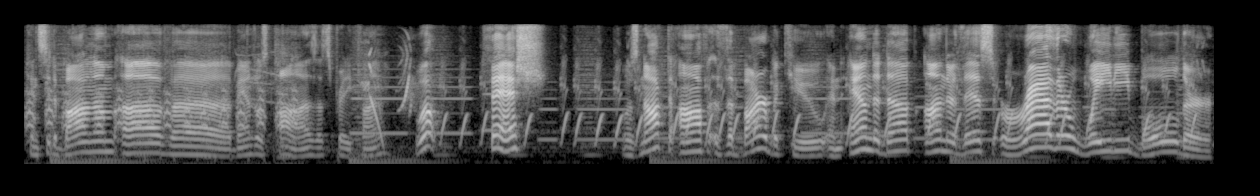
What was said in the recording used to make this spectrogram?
Can see the bottom of uh, Banjo's paws. That's pretty fun. Whoa! Fish! Was knocked off the barbecue and ended up under this rather weighty boulder.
